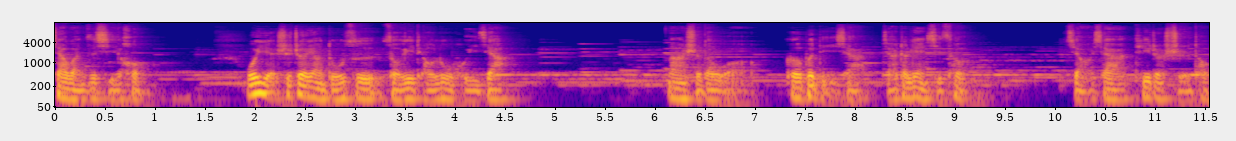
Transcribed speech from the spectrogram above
下晚自习后，我也是这样独自走一条路回家。那时的我，胳膊底下夹着练习册，脚下踢着石头，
